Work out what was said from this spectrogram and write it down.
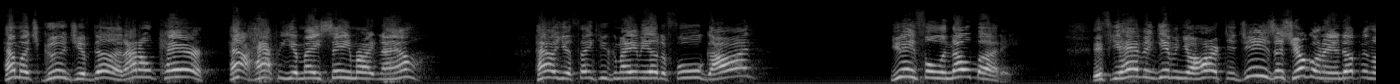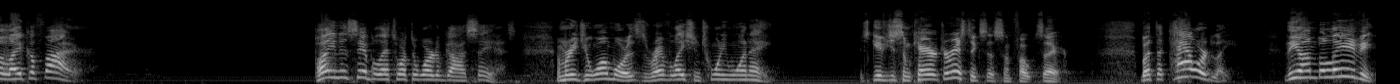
how much good you've done. I don't care how happy you may seem right now, how you think you may be able to fool God. You ain't fooling nobody. If you haven't given your heart to Jesus, you're going to end up in the lake of fire. Plain and simple, that's what the Word of God says. I'm going to read you one more. This is Revelation 21 8. This gives you some characteristics of some folks there. But the cowardly, the unbelieving,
